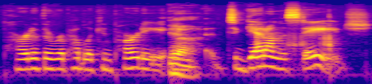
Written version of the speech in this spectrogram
part of the Republican Party and Yeah. to get on the stage.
